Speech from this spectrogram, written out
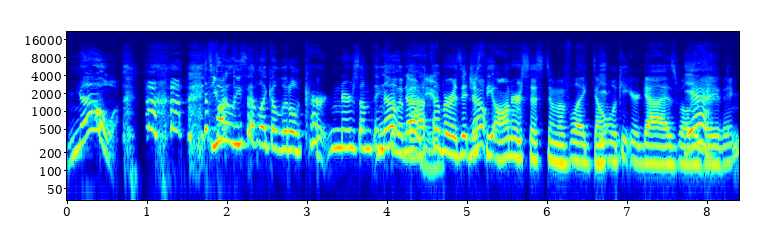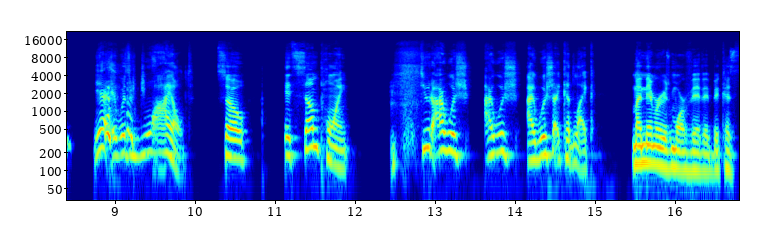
no. Do you fuck? at least have like a little curtain or something no, for the no, bathtub, dude. or is it just no. the honor system of like, don't yeah. look at your guys while yeah. they're bathing? Yeah, it was wild. So at some point, dude, I wish, I wish, I wish I could like my memory was more vivid because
